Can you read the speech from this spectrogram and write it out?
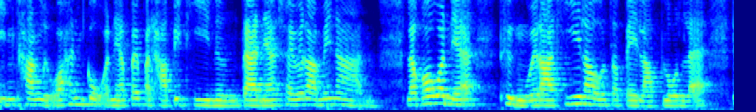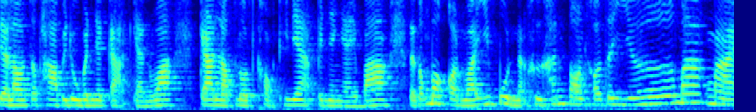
อินคังหรือว่าฮันโกะอันเนี้ยไปประทับอีกทีนึง แต่อันเนี้ยใช้เวลาไม่นาน แล้วก็วันเนี้ยถึงเวลาที่เราจะไปรับรถแล้วเดี๋ยวเราจะพาไปดูบรรยากาศกันว่า การรับรถของที่เนี้ยเป็นยังไงบ้าง แต่ต้องบอกก่อนว่าญี่ปุ่นน่ะคือขั้นตอนเขาจะเยอะมากมาย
